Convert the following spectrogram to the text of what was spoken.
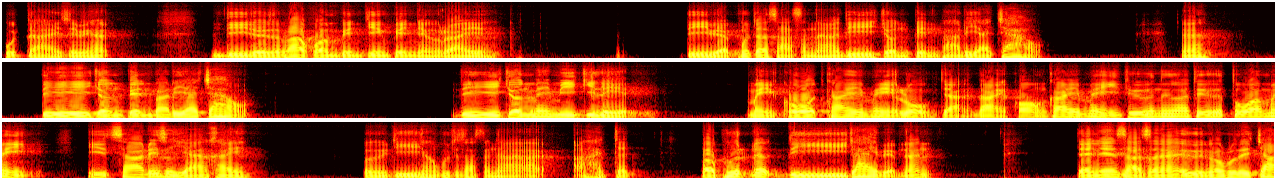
พูดได้ใช่ไหมฮะ ดีโดยสภาพความเป็นจริงเป็นอย่างไร ดีแบบพุทธศาสนาดีจนเป็นพระริยาเจ้านะดีจนเป็นพระริยาเจ้า ดีจนไม่มีกิเลส ไม่โกรธใครไม่โลภจะได้ของใครไม่ถือเนื้อถือตัวไม่อิจฉาริษยาใคร เออดีทางพุทธศาสนาอาจจะประพฤติและดีได้แบบนั้น แต่ในศาสนาอื่นพระพุทธเจ้า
